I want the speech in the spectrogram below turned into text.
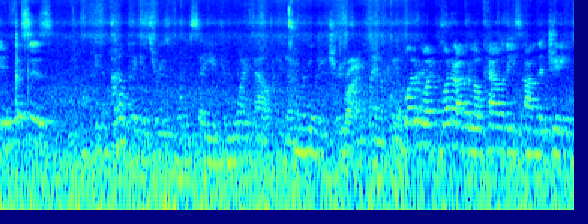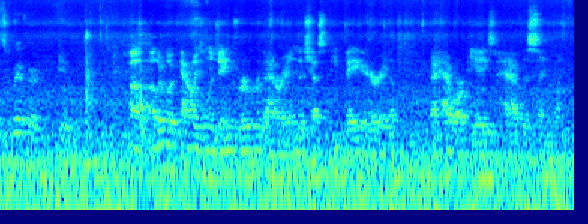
If this is, I don't think it's reasonable to say you can wipe out, you know, 40 trees Right. and plant a field. what, what, what are other localities on the James River do? Uh, Other localities on the James River that are in the Chesapeake Bay area that have RPAs have the same language.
